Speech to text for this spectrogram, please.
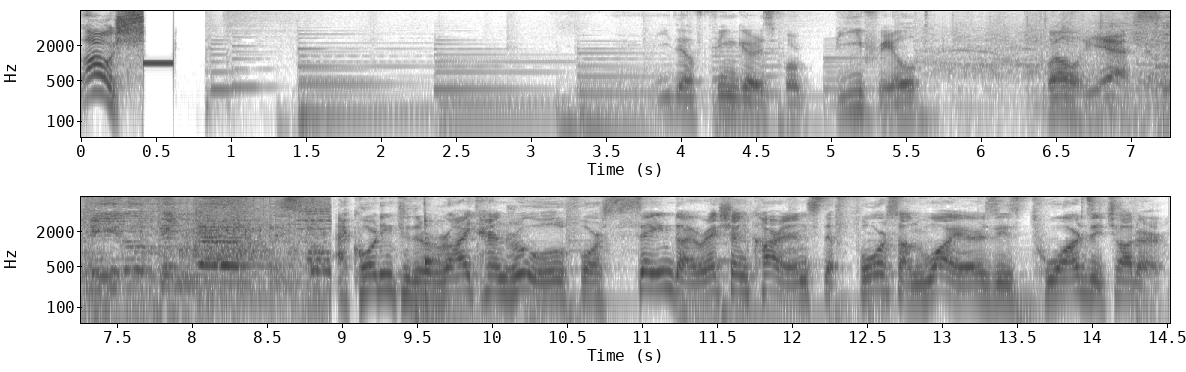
Oh sh Middle fingers for B field. Well, yes. According to the right-hand rule, for same direction currents, the force on wires is towards each other.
